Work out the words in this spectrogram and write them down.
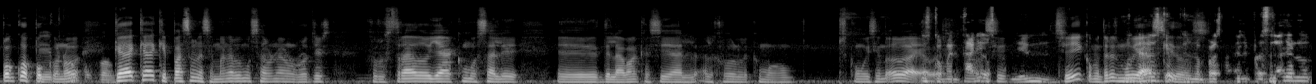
poco a poco, ¿no? Cada, cada que pasa una semana vemos a Aaron Rodgers frustrado, ya como sale eh, de la banca así al, al juego, como, pues como diciendo. Los comentarios sí. también. Sí, comentarios muy ácidos. En, lo personal, yo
